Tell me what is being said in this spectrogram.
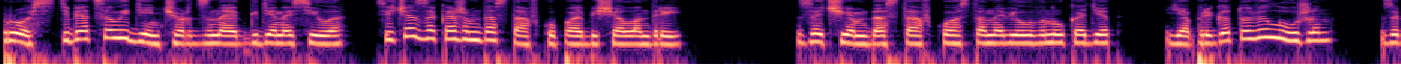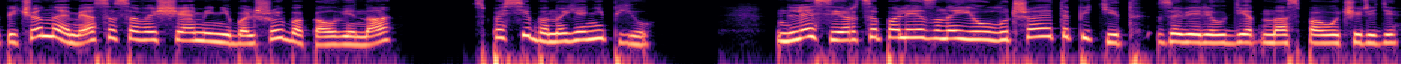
Брось, тебя целый день черт знает где носила. Сейчас закажем доставку», — пообещал Андрей. «Зачем доставку?» — остановил внука дед. «Я приготовил ужин. Запеченное мясо с овощами, небольшой бокал вина. Спасибо, но я не пью». «Для сердца полезно и улучшает аппетит», — заверил дед нас по очереди.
